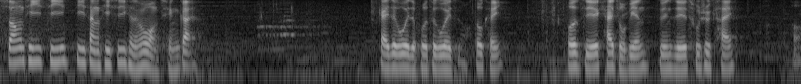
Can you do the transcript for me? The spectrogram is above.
双 T C 地上 T C 可能会往前盖，盖这个位置或这个位置都可以。或者直接开左边，这边直接出去开，好，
